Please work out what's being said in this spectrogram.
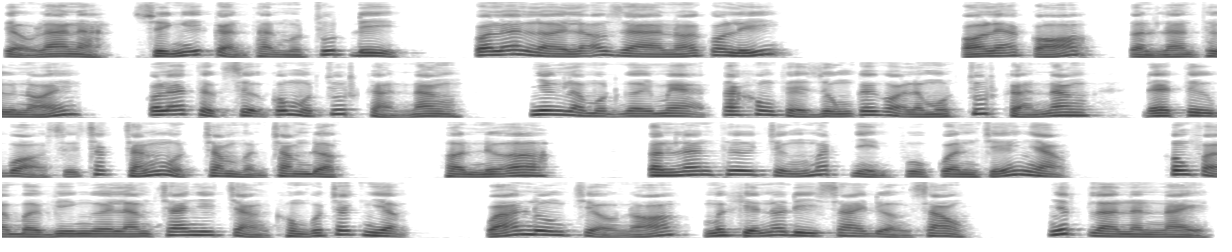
Tiểu Lan à, suy nghĩ cẩn thận một chút đi, có lẽ lời lão già nói có lý. Có lẽ có, Tần Lan Thư nói, có lẽ thực sự có một chút khả năng, nhưng là một người mẹ ta không thể dùng cái gọi là một chút khả năng để từ bỏ sự chắc chắn 100% được. Hơn nữa, Tần Lan Thư trừng mắt nhìn phu quân chế nhạo. Không phải bởi vì người làm cha như chẳng không có trách nhiệm, quá nuông chiều nó mới khiến nó đi sai đường sau. Nhất là lần này,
